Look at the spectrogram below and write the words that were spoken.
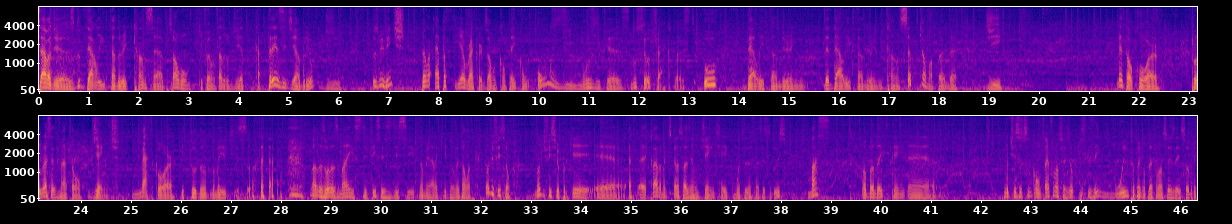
Savages, do Deadly Thundery Concept, álbum que foi lançado no dia 13 de abril de 2020 pela Apathia Records, álbum que contei com 11 músicas no seu tracklist. O Deadly Thundering, The Deadly Thundering Concept, que é uma banda de metalcore, progressive metal, gente, mathcore e tudo no meio disso. Uma das bandas mais difíceis de se nomear aqui do Metal Mantra. Não difícil, não difícil porque é, é, é, claramente os caras fazem um gente aí com muitas influências e tudo isso, mas uma banda aí que tem muito difícil de se encontrar informações. Eu pesquisei muito para encontrar informações aí sobre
